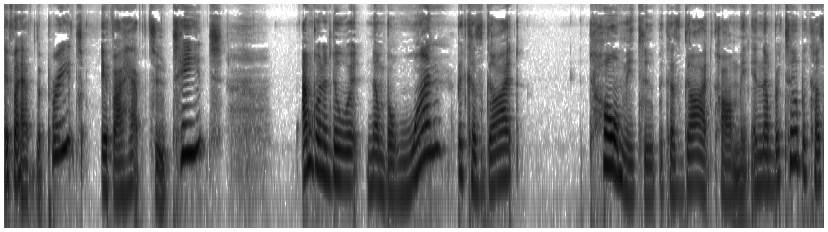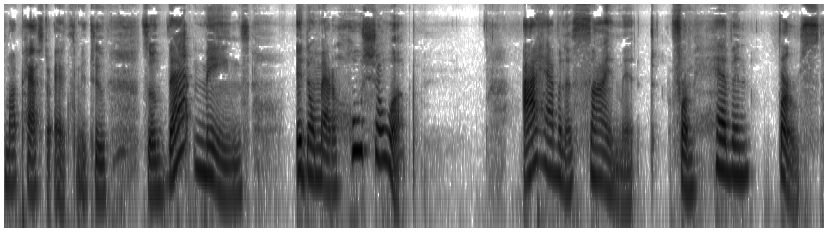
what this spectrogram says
if i have to preach if i have to teach I'm going to do it number one, because God told me to, because God called me. And number two, because my pastor asked me to. So that means it don't matter who show up. I have an assignment from heaven first.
